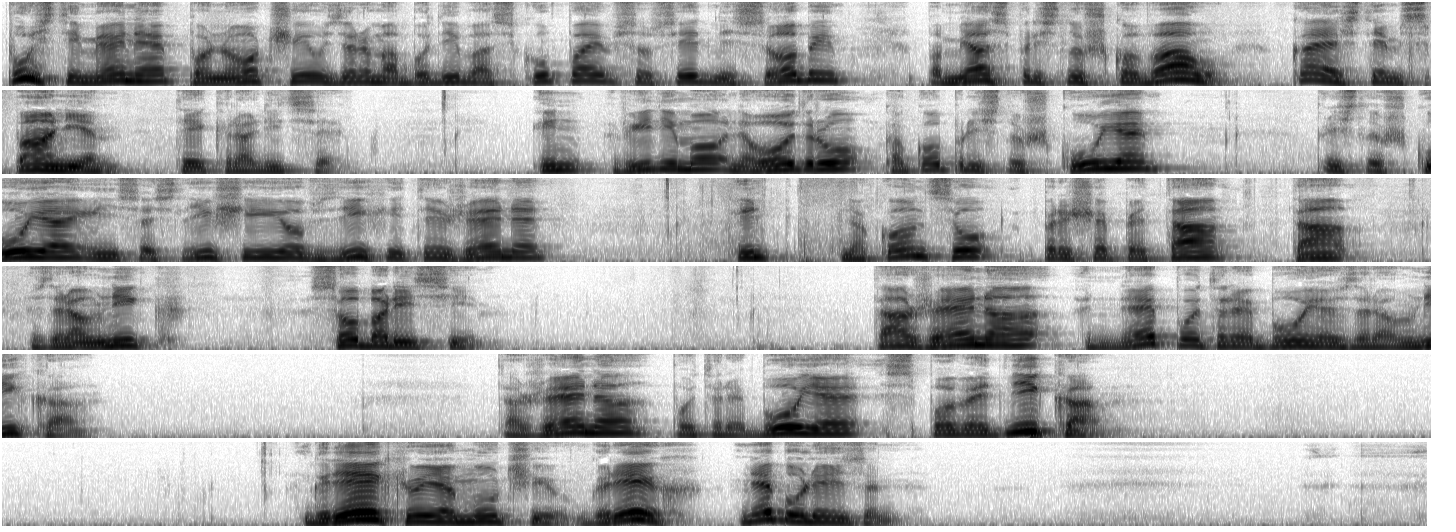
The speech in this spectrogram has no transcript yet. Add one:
pusti mene po noči, oziroma bodiva skupaj v sosednji sobi, pa mi jaz prisluškoval, kaj je s tem spanjem te kraljice. In vidimo na odru, kako prisluškuje, prisluškuje in se slišijo vzdihi te žene, in na koncu prešepeta ta zdravnik, sobarici. Ta žena ne potrebuje zdravnika. Ta žena potrebuje spovednika. Greh jo je mučil, greh, ne bolezen.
